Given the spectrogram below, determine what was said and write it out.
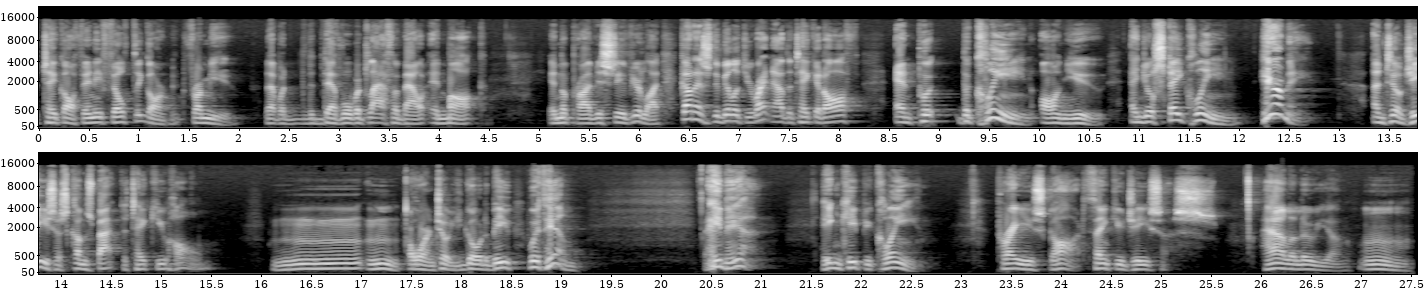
to take off any filthy garment from you that would, the devil would laugh about and mock in the privacy of your life. God has the ability right now to take it off and put the clean on you, and you'll stay clean. Hear me until Jesus comes back to take you home. Mm-mm. Or until you go to be with Him. Amen. He can keep you clean. Praise God. Thank you, Jesus. Hallelujah. Mm.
